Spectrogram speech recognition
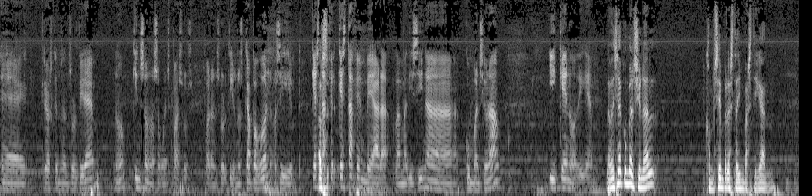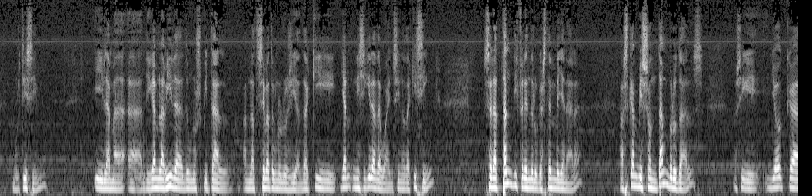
eh, creus que ens en sortirem? No? Quins són els següents passos per en sortir-nos? Cap a on? O sigui, què està, fe, què està fent bé ara la medicina convencional i què no, diguem? La medicina convencional, com sempre, està investigant moltíssim i la, eh, diguem la vida d'un hospital amb la seva tecnologia d'aquí, ja ni siquiera 10 anys, sinó d'aquí 5, serà tan diferent del que estem veient ara, els canvis són tan brutals, o sigui, jo que,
